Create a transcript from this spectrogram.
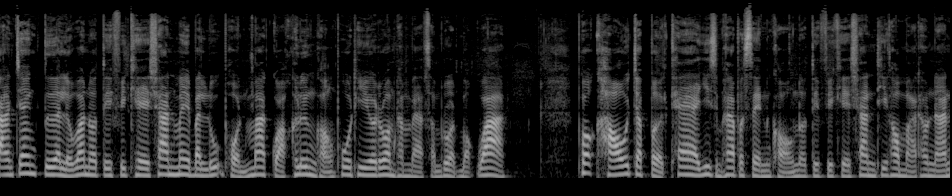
การแจ้งเตือนหรือว่า notification ไม่บรรลุผลมากกว่าครึ่งของผู้ที่ร่วมทำแบบสำรวจบอกว่า พวกเขาจะเปิดแค่ 25%ของ notification ที่เข้ามาเท่านั้น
